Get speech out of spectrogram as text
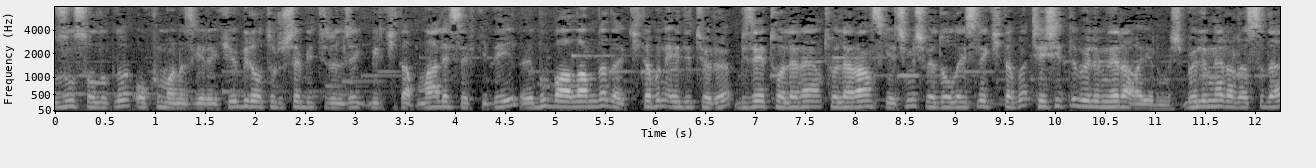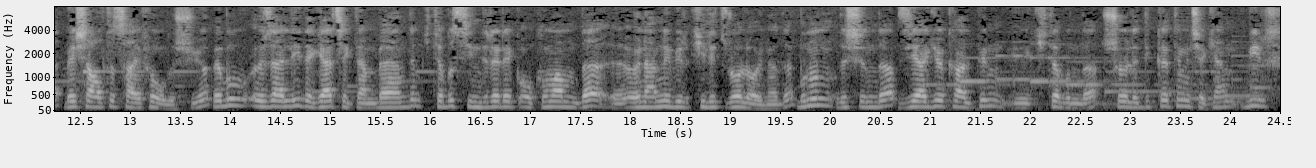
uzun soluklu okumanız gerekiyor. Bir oturuşta bitirilecek bir kitap maalesef ki değil. E, bu bağlamda da kitabın editörü bize toleran, tolerans geçmiş ve dolayısıyla kitabı çeşitli bölümlere ayırmış. Bölümler arası da 5-6 sayfa oluşuyor ve bu özelliği de gerçekten beğendim. Kitabı sindirerek okumam da e, önemli bir kilit rol oynadı. Bunun dışında Ziya Gökalp'in e, kitabında şöyle dikkatimi çeken bir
